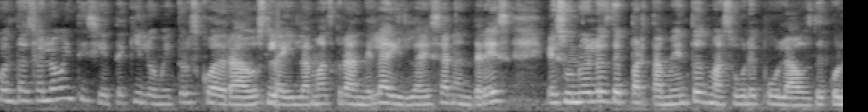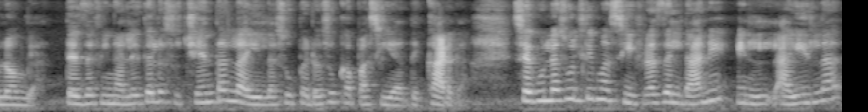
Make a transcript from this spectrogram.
Con tan solo 27 kilómetros cuadrados, la isla más grande, la isla de San Andrés, es uno de los departamentos más sobrepoblados de Colombia. Desde finales de los 80 la isla superó su capacidad de carga. Según las últimas cifras del DANE, en la isla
